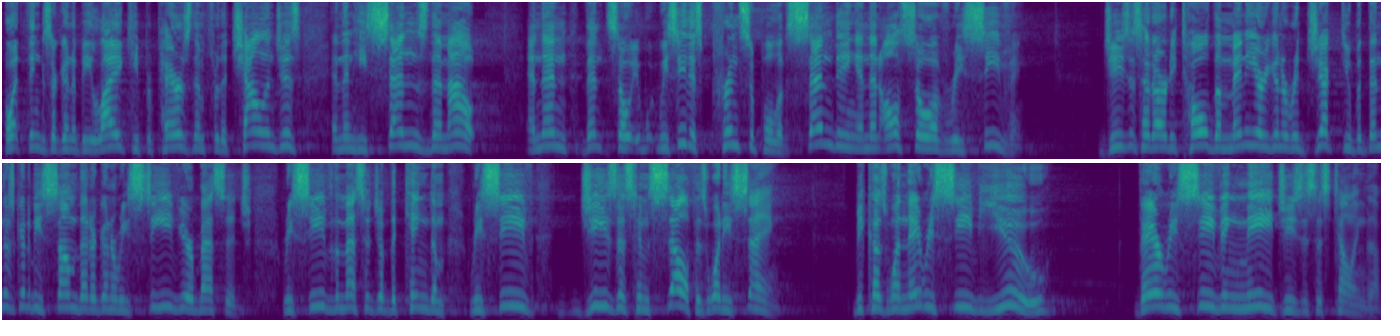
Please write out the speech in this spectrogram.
what things are going to be like. He prepares them for the challenges, and then he sends them out. And then, then so we see this principle of sending and then also of receiving. Jesus had already told them, many are going to reject you, but then there's going to be some that are going to receive your message, receive the message of the kingdom, receive Jesus himself, is what he's saying. Because when they receive you, they're receiving me, Jesus is telling them.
